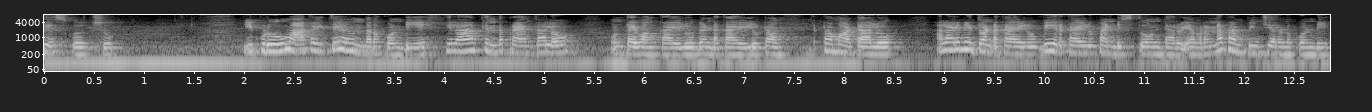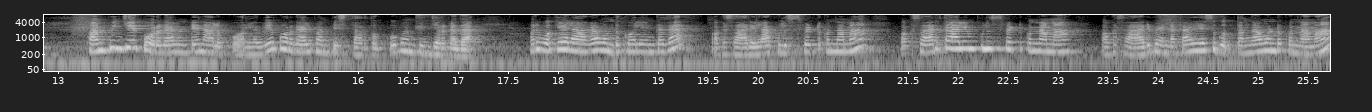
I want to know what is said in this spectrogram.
చేసుకోవచ్చు. ఇప్పుడు మాకైతే ఉందనుకోండి ఇలా కింద ప్రాంతాల్లో ఉంటాయి వంకాయలు బెండకాయలు టం టమాటాలు అలాగనే దొండకాయలు బీరకాయలు పండిస్తూ ఉంటారు. ఎవరన్నా పంపించారనుకోండి పంపించే కూరగాయలు ఉంటే నాలుగు కూరలు అవే కూరగాయలు పంపిస్తారు. తక్కువ పంపించారు కదా. మరి ఒకేలాగా వండుకోలేం కదా. ఒకసారి ఇలా పులుసు పెట్టుకున్నామా? ఒకసారి తాలింపు పులుసు పెట్టుకున్నామా? ఒకసారి బెండకాయ వేసి గుత్తంగా వండుకున్నామా?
